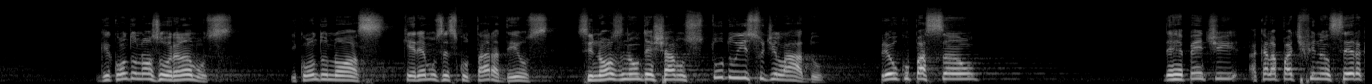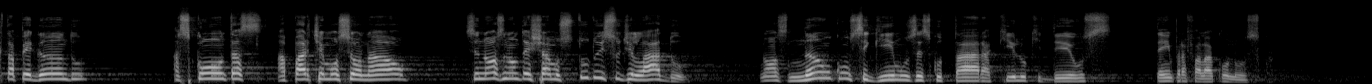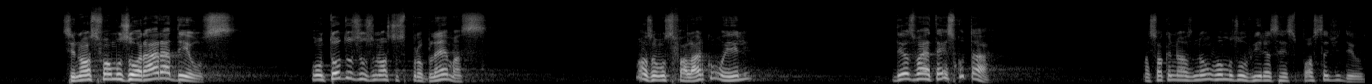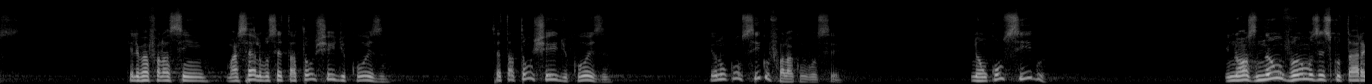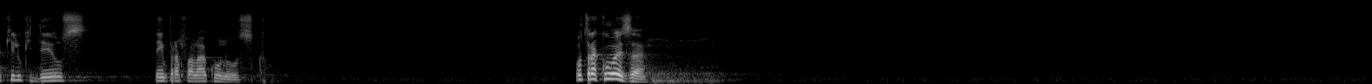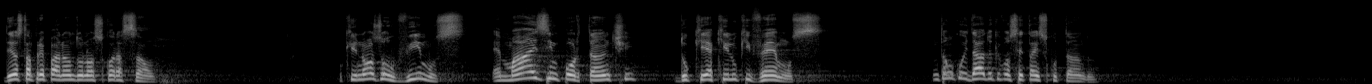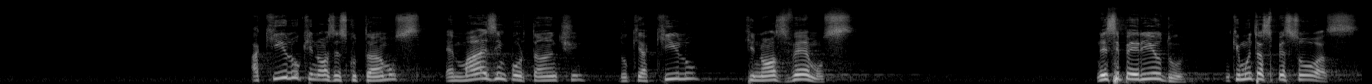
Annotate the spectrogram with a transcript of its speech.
Porque quando nós oramos e quando nós queremos escutar a Deus, se nós não deixarmos tudo isso de lado, preocupação, de repente aquela parte financeira que está pegando, as contas, a parte emocional, se nós não deixarmos tudo isso de lado, nós não conseguimos escutar aquilo que Deus tem para falar conosco. Se nós formos orar a Deus com todos os nossos problemas, nós vamos falar com Ele, Deus vai até escutar, mas só que nós não vamos ouvir as respostas de Deus. Ele vai falar assim: Marcelo, você está tão cheio de coisa, você está tão cheio de coisa, eu não consigo falar com você. Não consigo. E nós não vamos escutar aquilo que Deus tem para falar conosco. Outra coisa. Deus está preparando o nosso coração. O que nós ouvimos é mais importante do que aquilo que vemos. Então, cuidado que você está escutando. Aquilo que nós escutamos é mais importante do que aquilo que nós vemos. Nesse período em que muitas pessoas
